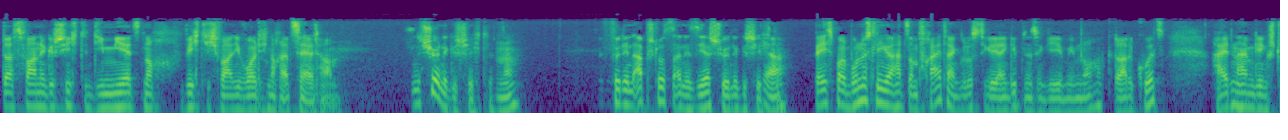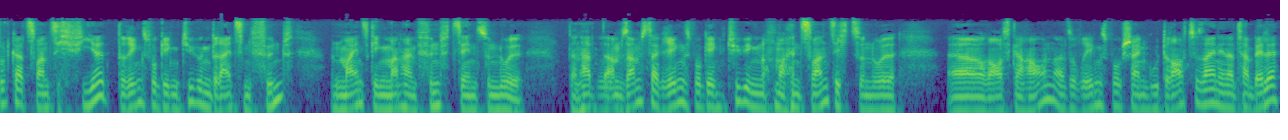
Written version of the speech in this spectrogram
das war eine Geschichte, die mir jetzt noch wichtig war, die wollte ich noch erzählt haben. Eine schöne Geschichte. Ne? Für den Abschluss eine sehr schöne Geschichte. Ja. Baseball-Bundesliga hat es am Freitag lustige Ergebnisse gegeben, eben noch, gerade kurz. Heidenheim gegen Stuttgart 20-4, Regensburg gegen Tübingen 13-5 und Mainz gegen Mannheim 15 zu 0. Dann hat mhm. am Samstag Regensburg gegen Tübingen nochmal ein 20 zu 0 äh, rausgehauen. Also Regensburg scheint gut drauf zu sein in der Tabelle.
